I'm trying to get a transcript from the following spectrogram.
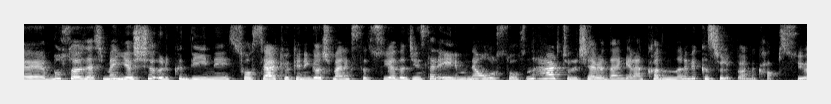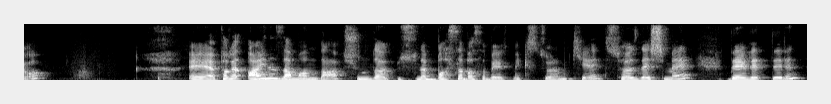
E, bu sözleşme yaşı, ırkı, dini, sosyal kökeni, göçmenlik statüsü ya da cinsel eğilimi ne olursa olsun her türlü çevreden gelen kadınları ve kız çocuklarını kapsıyor. E, fakat aynı zamanda şunu da üstüne basa basa belirtmek istiyorum ki sözleşme devletlerin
